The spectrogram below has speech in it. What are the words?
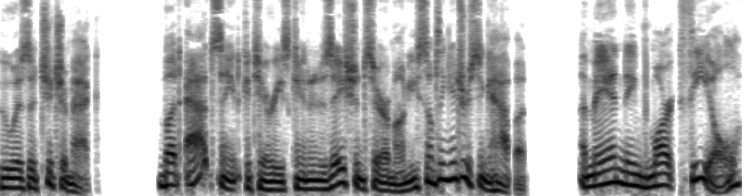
who is a Chichimec. But at Saint Kateri's canonization ceremony, something interesting happened. A man named Mark Thiel,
